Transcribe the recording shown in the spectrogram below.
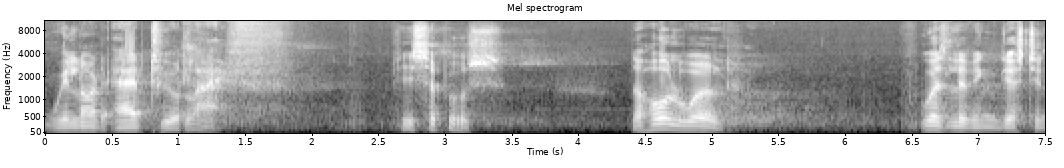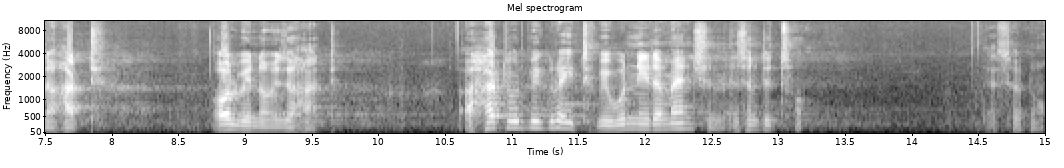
will not add to your life. See, suppose the whole world was living just in a hut, all we know is a hut. A hut would be great, we wouldn't need a mansion, isn't it so? Yes or no?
